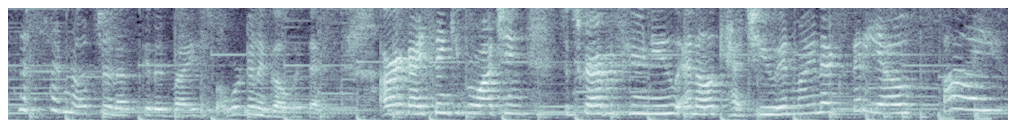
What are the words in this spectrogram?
I'm not sure that's good advice, but we're gonna go with it. All right, guys, thank you for watching. Subscribe if you're new, and I'll catch you in my next video. Bye.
